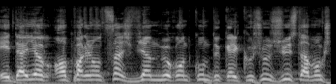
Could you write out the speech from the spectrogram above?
Et d'ailleurs, en parlant de ça, je viens de me rendre compte de quelque chose juste avant que je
